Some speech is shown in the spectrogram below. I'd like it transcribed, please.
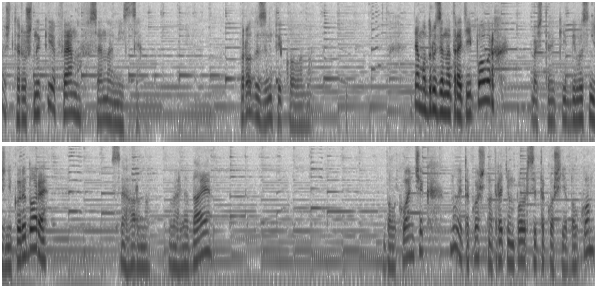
Бачите, рушники, фен, все на місці. Продезінфіковано. Йдемо, друзі, на третій поверх. Бачите, які білосніжні коридори. Все гарно виглядає. Балкончик. Ну і також на третьому поверсі також є балкон.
